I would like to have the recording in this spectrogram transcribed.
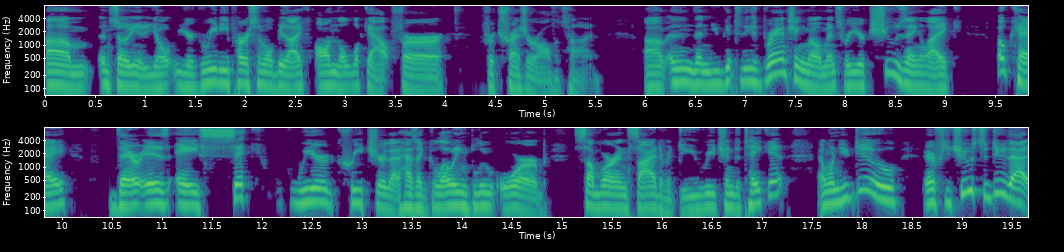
Um, and so you know your greedy person will be like on the lookout for for treasure all the time. Um, and then you get to these branching moments where you're choosing like, okay, there is a sick, weird creature that has a glowing blue orb somewhere inside of it. Do you reach in to take it? And when you do, or if you choose to do that,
